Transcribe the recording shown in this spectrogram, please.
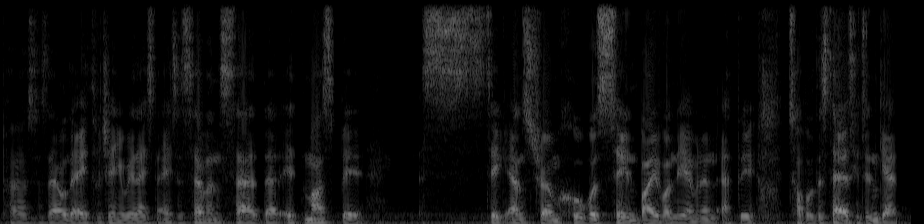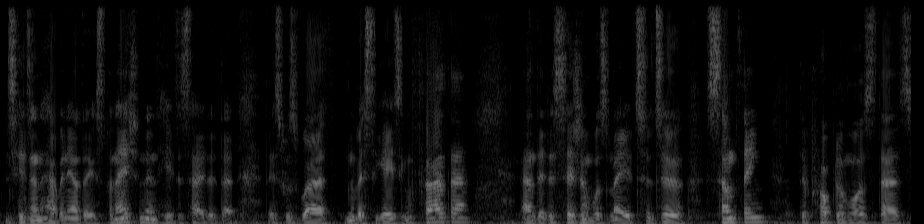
persons there on the 8th of January 1987 said that it must be Stig Engström who was seen by Yvonne Nieminen at the top of the stairs. He didn't get, he didn't have any other explanation, and he decided that this was worth investigating further and the decision was made to do something. The problem was that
